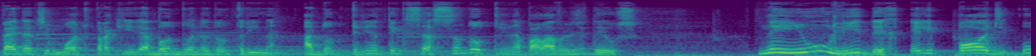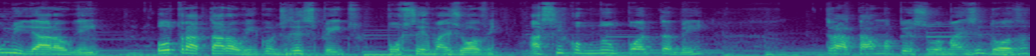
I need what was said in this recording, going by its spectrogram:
pede a Timóteo para que ele abandone a doutrina. A doutrina tem que ser a sã doutrina, a palavra de Deus. Nenhum líder ele pode humilhar alguém ou tratar alguém com desrespeito por ser mais jovem, assim como não pode também tratar uma pessoa mais idosa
